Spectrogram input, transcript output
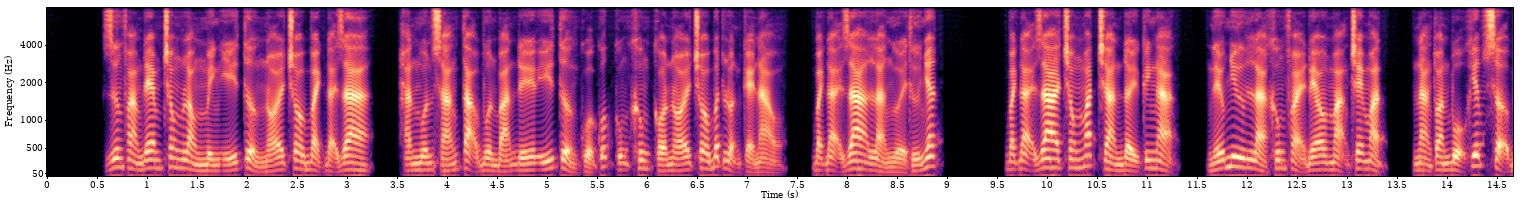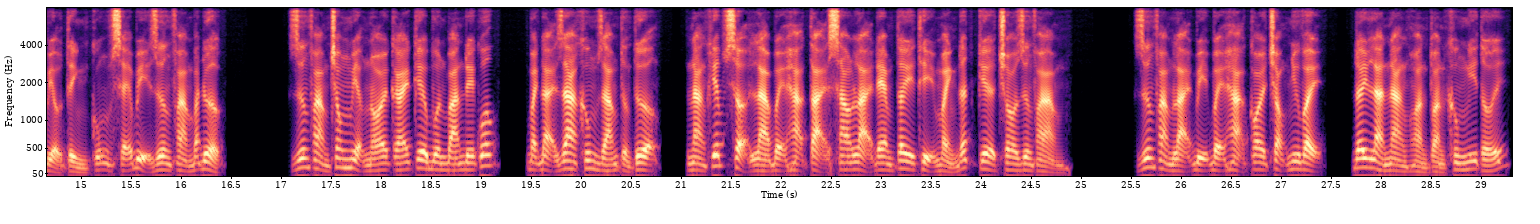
Dương Phàm đem trong lòng mình ý tưởng nói cho Bạch đại gia, hắn muốn sáng tạo buôn bán đế ý tưởng của quốc cũng không có nói cho bất luận kẻ nào, Bạch đại gia là người thứ nhất. Bạch đại gia trong mắt tràn đầy kinh ngạc, nếu như là không phải đeo mạng che mặt, nàng toàn bộ khiếp sợ biểu tình cũng sẽ bị Dương Phàm bắt được. Dương Phàm trong miệng nói cái kia buôn bán đế quốc, Bạch đại gia không dám tưởng tượng, nàng khiếp sợ là bệ hạ tại sao lại đem Tây thị mảnh đất kia cho Dương Phàm. Dương Phàm lại bị bệ hạ coi trọng như vậy, đây là nàng hoàn toàn không nghĩ tới.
